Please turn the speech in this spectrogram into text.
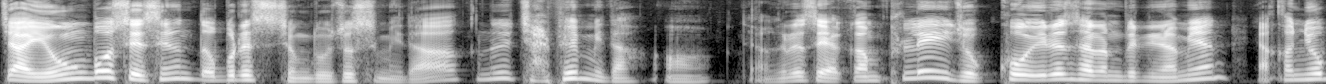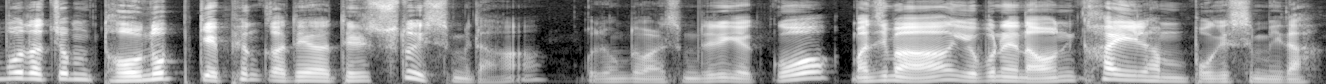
자, 영웅 보스에서는 더블 S 정도 줬습니다. 근데 잘 팹니다. 어. 자, 그래서 약간 플레이 좋고 이런 사람들이라면 약간 요보다 좀 더 높게 평가되어야 될 수도 있습니다. 그 정도 말씀드리겠고 마지막 이번에 나온 카일 한번 보겠습니다.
